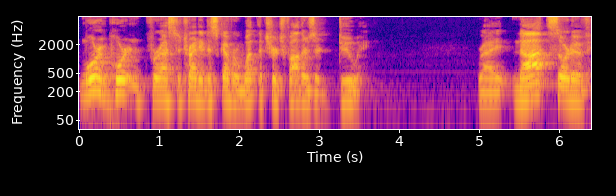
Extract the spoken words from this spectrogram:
more important for us to try to discover what the church fathers are doing, right? Not sort of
